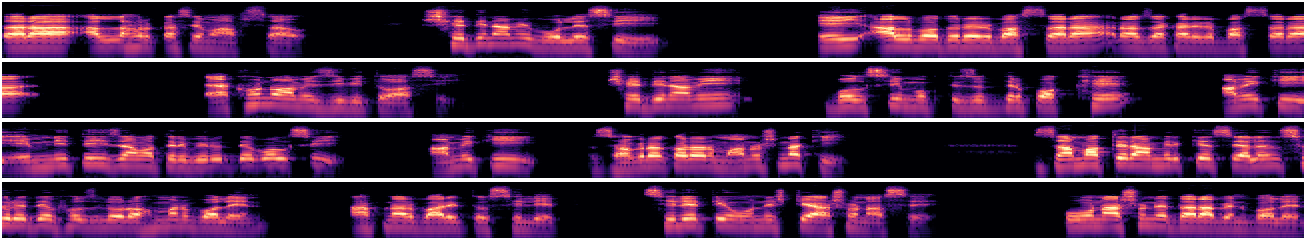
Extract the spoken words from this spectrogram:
তারা আল্লাহর কাছে মাফ চাও। সেদিন আমি বলেছি, এই আলবদরের বাচ্চারা, রাজাকারের বাচ্চারা এখনও আমি জীবিত আছি। সেদিন আমি বলছি মুক্তিযুদ্ধের পক্ষে, আমি কি এমনিতেই জামাতের বিরুদ্ধে বলছি? আমি কি ঝগড়া করার মানুষ নাকি? জামাতের আমিরকে চ্যালেঞ্জ ছুড়ে দিয়ে ফজলুর রহমান বলেন, আপনার বাড়ি তো সিলেট। সিলেটে উনিশটি আসন আছে। কোন আসনে দাঁড়াবেন বলেন?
